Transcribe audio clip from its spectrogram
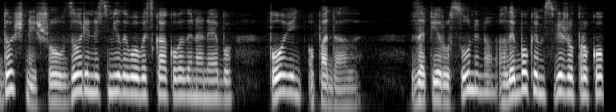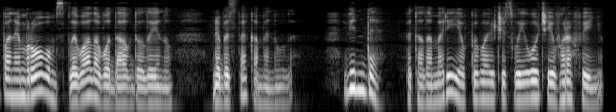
Дощ не йшов, зорі несміливо вискакували на небо, повінь опадала. За піру сунено, глибоким свіжопрокопаним ровом спливала вода в долину. Небезпека минула. Він де? питала Марія, впиваючи свої очі в графиню.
